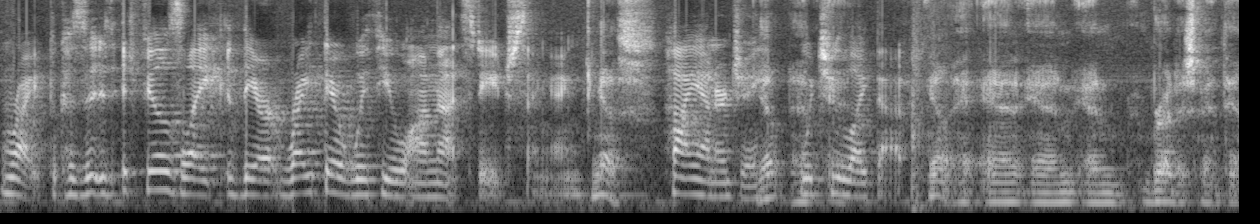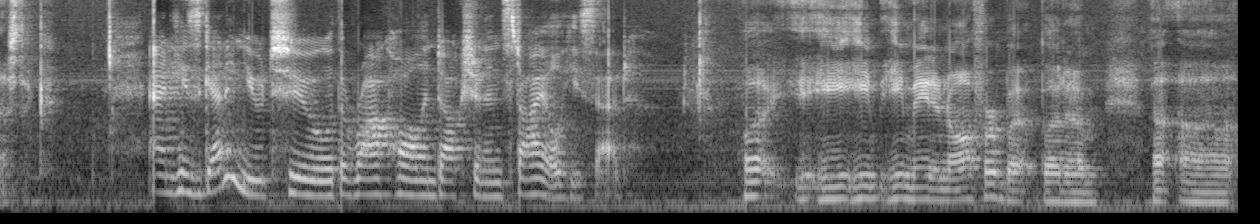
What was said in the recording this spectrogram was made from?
Right, because it, it feels like they're right there with you on that stage singing. Yes, High energy, Yep, and- which you and- like that. yeah, and and and Brett is fantastic. And he's getting you to the Rock Hall induction in style, he said. Well, he, he, he made an offer, but but um, uh, uh,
